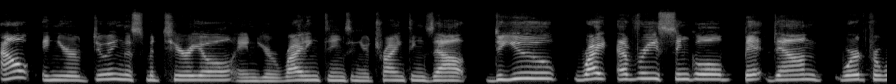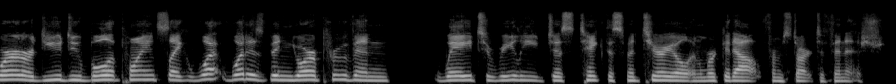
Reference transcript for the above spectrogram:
out and you're doing this material and you're writing things and you're trying things out, do you write every single bit down word for word or do you do bullet points like what what has been your proven way to really just take this material and work it out from start to finish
